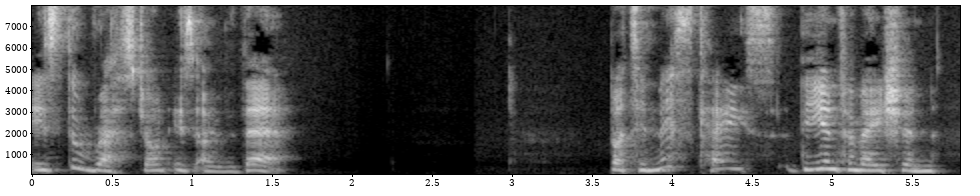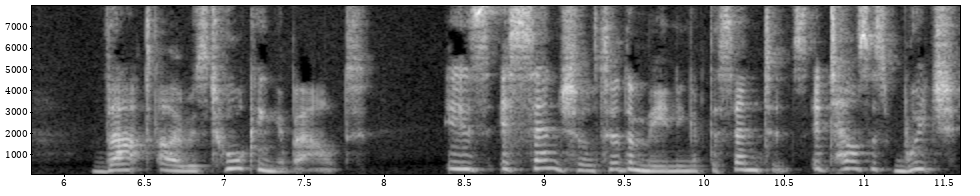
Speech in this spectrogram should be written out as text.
is the restaurant is over there. But in this case, the information that I was talking about is essential to the meaning of the sentence. It tells us which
